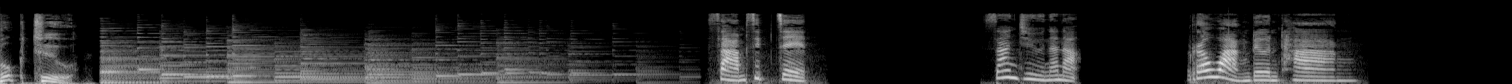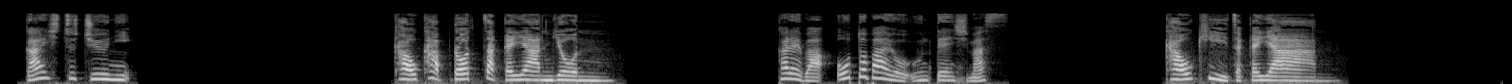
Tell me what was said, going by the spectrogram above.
บุ๊กทูสามสิบเจ็ดสามสิบเจ็ดระหว่างเดินทาง外出中にเขาขับรถจักรยานยนต์彼はオートバイを運転しますเขาขี่จักรยาน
